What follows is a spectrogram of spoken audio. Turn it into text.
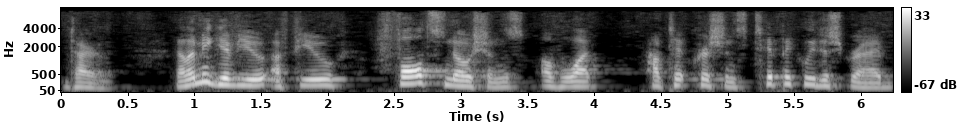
Entirely. Now let me give you a few false notions of what, how t- Christians typically describe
